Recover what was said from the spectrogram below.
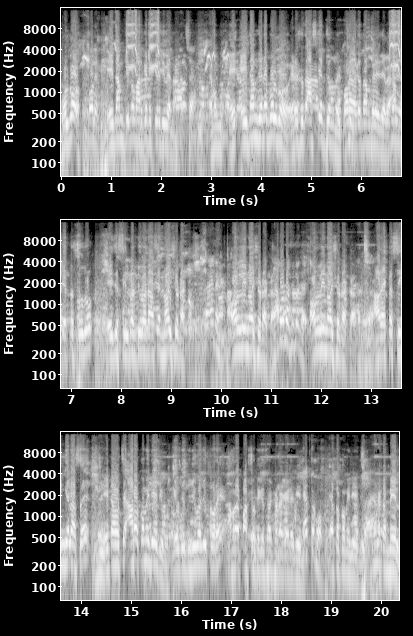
বলব? বলেন। এই দাম কিন্তু মার্কেটে কেউ দিবে না। আচ্ছা। এবং এই- দাম যেটা বলব এটা শুধু আজকের জন্যই পরে হয়তো দাম বেড়ে যাবে। আজকে তো শুধু এই যে সিলভার জোড়াটা আছে নয়শো টাকা। তাই নাকি? অনলি নয়শো টাকা। অনলি নয়শো টাকা। আচ্ছা। আর একটা সিঙ্গেল আছে এটা হচ্ছে আরও কমে দিয়ে দিব। কেউ যদি যোগাযোগ করে আমরা পাঁচশো থেকে ছয়শো টাকা এটা দিয়ে এত কমে? দিয়ে দিব। আচ্ছা, একটা মেল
